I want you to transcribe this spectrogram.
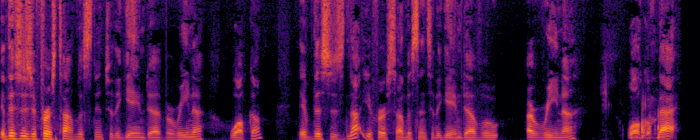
If this is your first time listening to the Game Dev Arena, welcome. If this is not your first time listening to the Game Dev Arena, welcome back.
